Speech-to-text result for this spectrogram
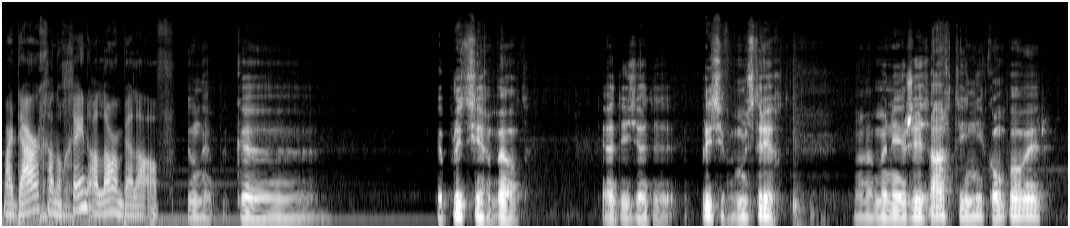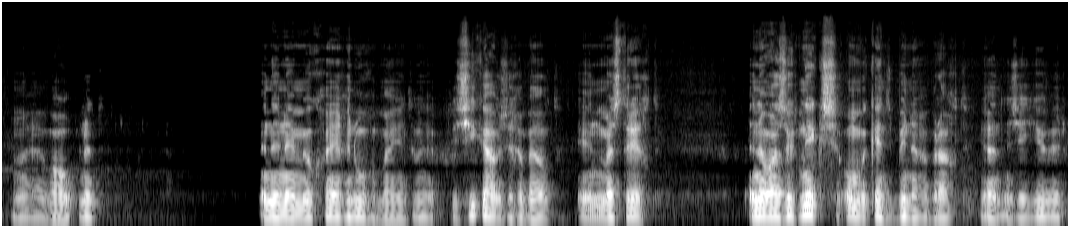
Maar daar gaan nog geen alarmbellen af. Toen heb ik uh, de politie gebeld. Ja, die zei de politie van Maastricht. Maar meneer, ze is 18, die komt alweer. Nou ja, we hopen het. En dan neem je ook geen genoegen mee. En toen heb ik de ziekenhuizen gebeld in Maastricht. En er was ook niks onbekends binnengebracht. Ja, dan zit je weer.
